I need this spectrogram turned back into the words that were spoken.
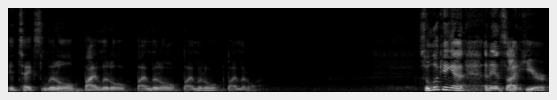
It takes little by little by little by little by little. So, looking at an insight here,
